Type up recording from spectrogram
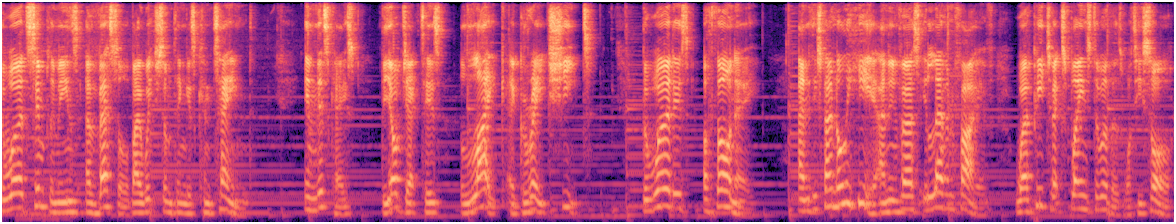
The word simply means a vessel by which something is contained. In this case, the object is like a great sheet. The word is othone, and it is found only here and in verse 11.5, where Peter explains to others what he saw.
